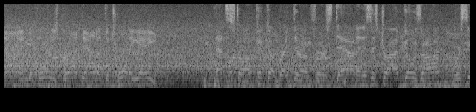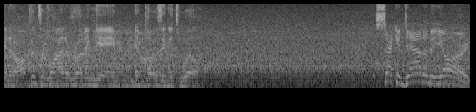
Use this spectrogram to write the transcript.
nine before he's brought down at the 28. That's a strong pickup right there on first down. And as this drive goes on, we're seeing an offensive line and running game imposing its will. Second down in a yard.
